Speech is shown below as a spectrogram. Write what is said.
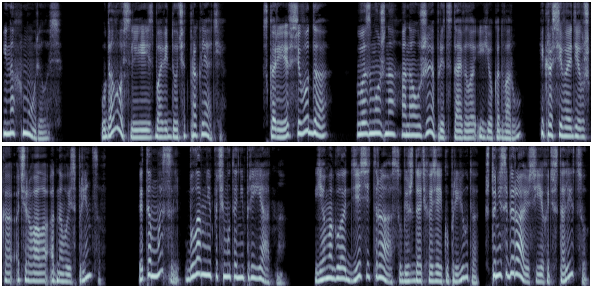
и нахмурилась. Удалось ли ей избавить дочь от проклятия? Скорее всего, да. Возможно, она уже представила ее ко двору, и красивая девушка очаровала одного из принцев. Эта мысль была мне почему-то неприятна. Я могла десять раз убеждать хозяйку приюта, что не собираюсь ехать в столицу,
